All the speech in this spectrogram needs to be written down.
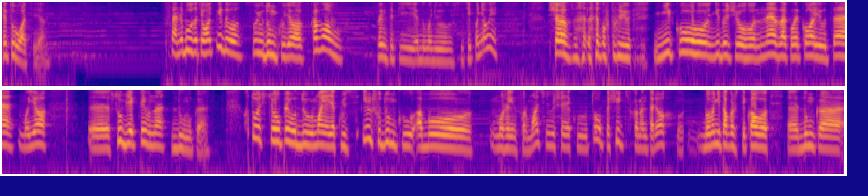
ситуація. Все, не буду затягувати відео. Свою думку я сказав. В принципі, я думаю, всі всі поняли. Ще раз повторюю, нікого ні до чого не закликаю. Це моя е, суб'єктивна думка. Хтось з цього приводу має якусь іншу думку або може інформацію ще яку, то пишіть в коментарях, бо мені також цікаво е, думка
